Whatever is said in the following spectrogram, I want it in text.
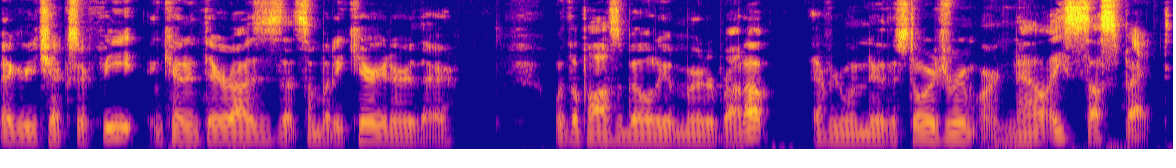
Megure checks her feet, and Conan theorizes that somebody carried her there. With the possibility of murder brought up, everyone near the storage room are now a suspect.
